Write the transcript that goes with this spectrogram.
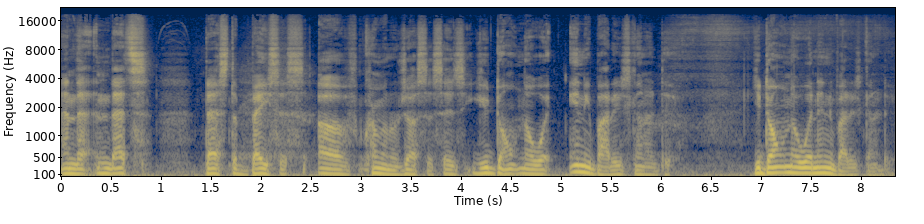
And that and that's that's the basis of criminal justice is you don't know what anybody's going to do. You don't know what anybody's going to do.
